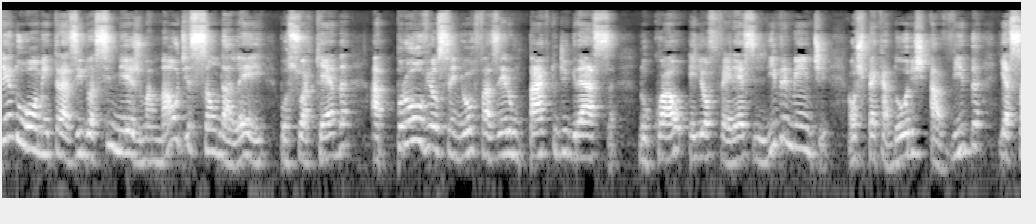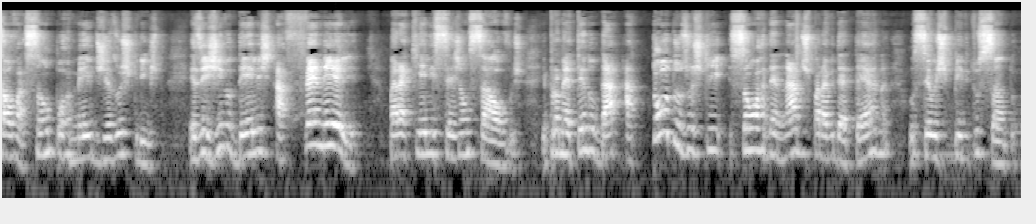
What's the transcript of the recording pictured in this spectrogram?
Tendo o homem trazido a si mesmo a maldição da lei por sua queda, aprove ao Senhor fazer um pacto de graça, no qual ele oferece livremente aos pecadores a vida e a salvação por meio de Jesus Cristo, exigindo deles a fé nele, para que eles sejam salvos, e prometendo dar a todos os que são ordenados para a vida eterna o seu Espírito Santo,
